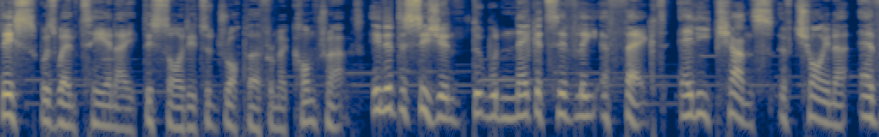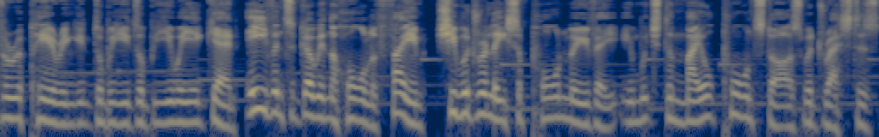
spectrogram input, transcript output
This was when TNA decided to drop her from a contract, in a decision that would negatively affect any chance of Chyna ever appearing in WWE again. Even to go in the Hall of Fame, she would release a porn movie in which the male porn stars were dressed as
